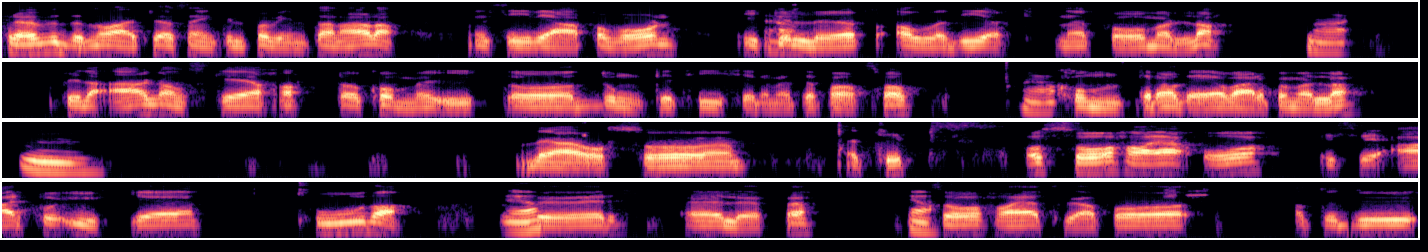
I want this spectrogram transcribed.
prøvd, nå er ikke det så enkelt på vinteren her, da, men si vi er på våren, Ikke Ja. løp alle de øktene på mølla. Nei. Fordi det er ganske hardt å komme ut og dunke 10 km på asfalt, Ja. kontra det å være på mølla. Mm. Det er også et tips. Og så har jeg òg, hvis vi er på uke to da, Ja. før eh, løpet, Ja. så har jeg trua på at du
